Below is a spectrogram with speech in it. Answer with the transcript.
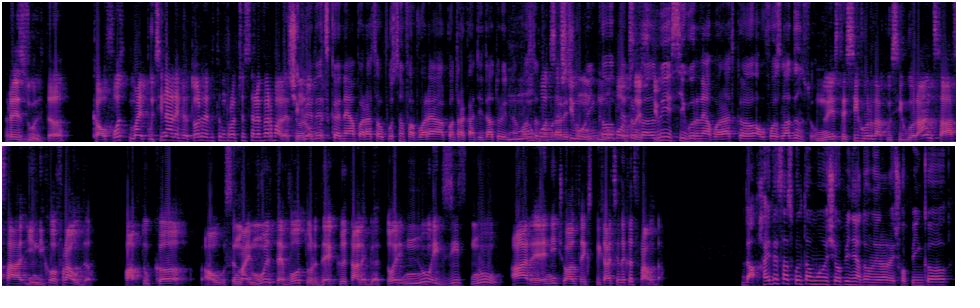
rezultă că au fost mai puțini alegători decât în procesele verbale. Și credeți că neapărat s-au pus în favoarea contracandidatului dumneavoastră, nu pot să știu, Popincă, nu pot pentru să că știu. nu e sigur neapărat că au fost la dânsul. Nu este sigur, dar cu siguranță asta indică o fraudă. Faptul că au, sunt mai multe voturi decât alegători nu există, nu are nicio altă explicație decât frauda. Da, haideți să ascultăm uh, și opinia domnului Rareș Hopincă.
